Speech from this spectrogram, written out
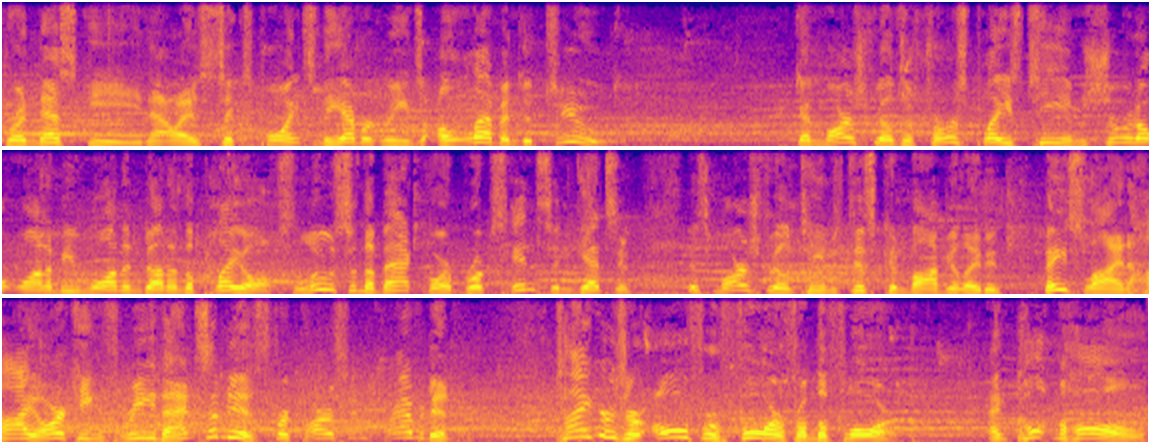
Praneski now has six points, the Evergreens 11 to 2. Again, Marshfield's a first place team. Sure don't want to be one and done in the playoffs. Loose in the backcourt. Brooks Hinson gets it. This Marshfield team's discombobulated. Baseline, high arcing three. That's a miss for Carson Craviton. Tigers are 0 for 4 from the floor. And Colton Hall,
